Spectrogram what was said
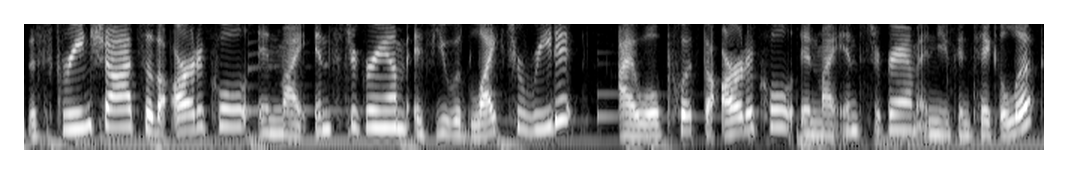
the screenshots of the article in my Instagram. If you would like to read it, I will put the article in my Instagram and you can take a look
